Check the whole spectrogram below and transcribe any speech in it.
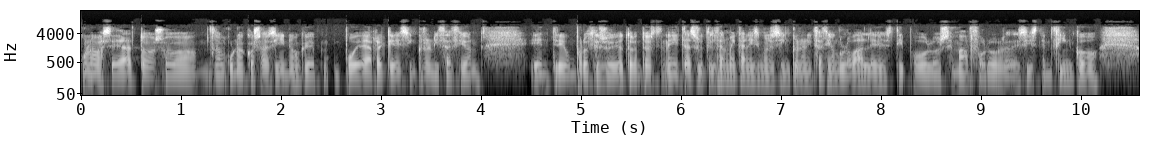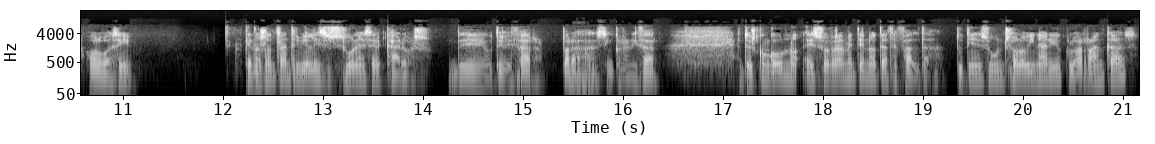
una base de datos o alguna cosa así, ¿no? Que pueda requerir sincronización entre un proceso y otro. Entonces necesitas utilizar mecanismos de sincronización globales, tipo los semáforos de System 5 o algo así, que no son tan triviales y suelen ser caros de utilizar para sincronizar. Entonces con Go no, eso realmente no te hace falta. Tú tienes un solo binario que lo arrancas,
